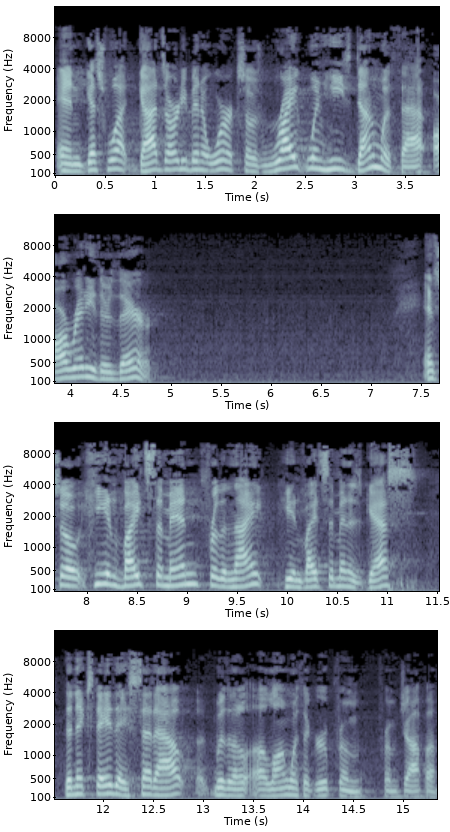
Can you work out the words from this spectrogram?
And guess what? God's already been at work. So right when he's done with that, already they're there. And so he invites them in for the night. He invites them in as guests. The next day they set out with a, along with a group from, from Joppa.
